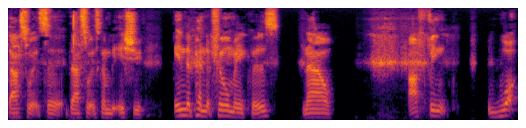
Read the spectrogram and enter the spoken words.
that's what it's a that's what it's going to be issue. Independent filmmakers now, I think what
